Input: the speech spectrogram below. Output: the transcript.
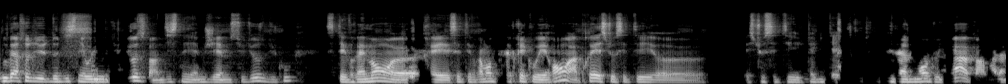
L'ouverture de Disney Hollywood Studios, enfin Disney MGM Studios, du coup, c'était vraiment, euh, très, c'était vraiment très très cohérent. Après, est-ce que c'était, est-ce que c'était qualitatif suffisamment en tout cas Enfin voilà.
